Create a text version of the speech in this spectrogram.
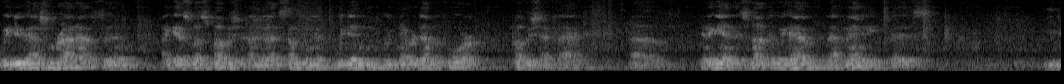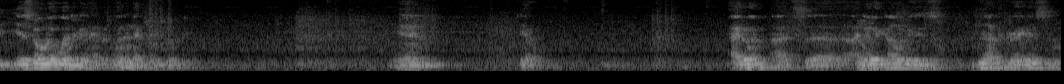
we do have some brownouts, then I guess let's publish it. I know that's something that we didn't, we've never done before, publish that fact. Uh, And again, it's not that we have that many, but it's, you, you just don't know when you're gonna have it, when the next one's gonna be. And, you know, I don't, know, uh, I know the economy is not the greatest, and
